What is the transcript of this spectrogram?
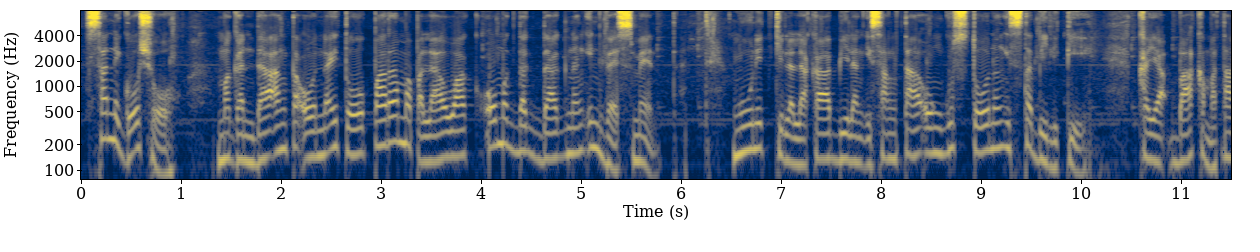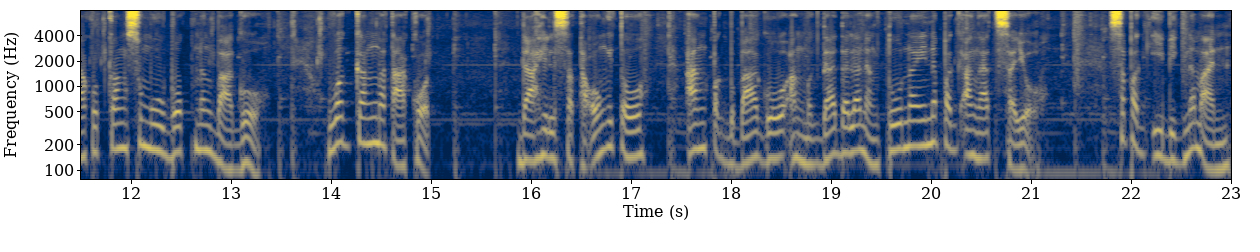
Sa negosyo, maganda ang taon na ito para mapalawak o magdagdag ng investment. Ngunit kilala ka bilang isang taong gusto ng stability, kaya baka matakot kang sumubok ng bago. Huwag kang matakot. Dahil sa taong ito, ang pagbabago ang magdadala ng tunay na pag-angat sa iyo. Sa pag-ibig naman,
